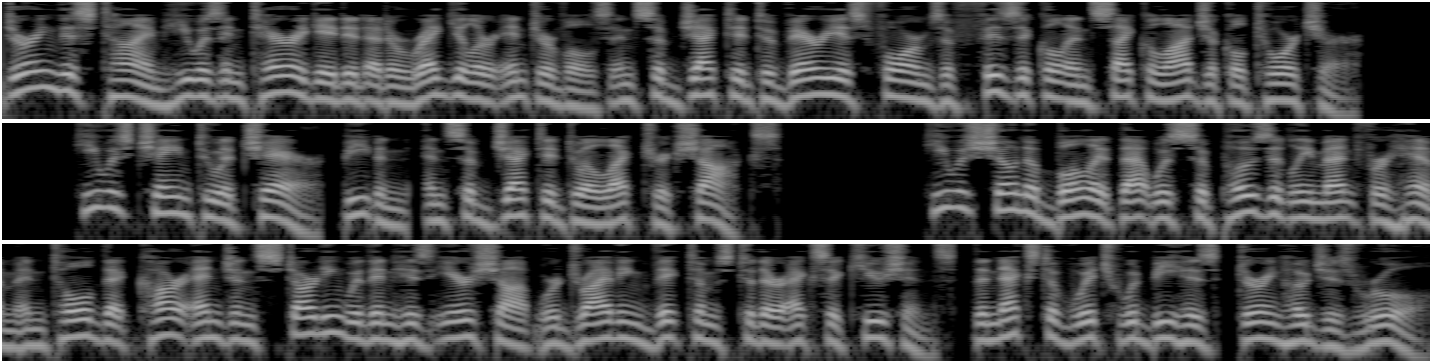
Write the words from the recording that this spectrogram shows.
During this time he was interrogated at irregular intervals and subjected to various forms of physical and psychological torture. He was chained to a chair, beaten, and subjected to electric shocks. He was shown a bullet that was supposedly meant for him and told that car engines starting within his earshot were driving victims to their executions, the next of which would be his, during Hoxha's rule.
